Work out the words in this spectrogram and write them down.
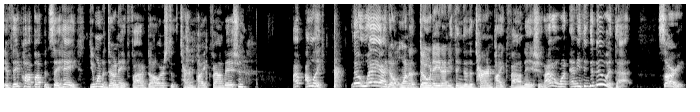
if they pop up and say, "Hey, do you want to donate five dollars to the Turnpike Foundation?" I, I'm like, "No way! I don't want to donate anything to the Turnpike Foundation. I don't want anything to do with that. Sorry.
